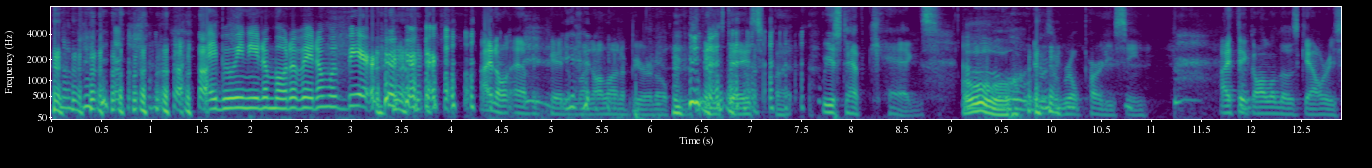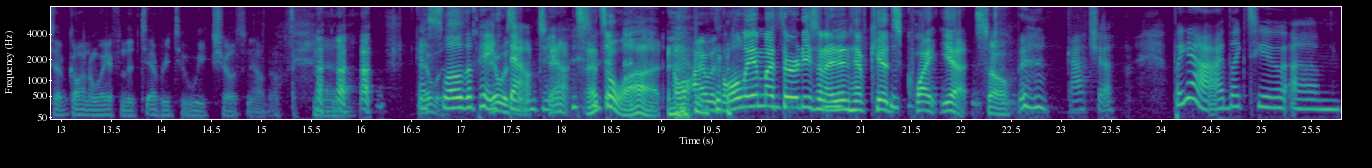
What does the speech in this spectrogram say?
Maybe we need to motivate them with beer. I don't advocate a lot of beer at openings these days, but we used to have kegs. Oh, It was a real party scene. I think all of those galleries have gone away from the t- every two week shows now, though. Yeah. Gotta was- slow the pace it was down. Yeah. Intense. That's a lot. oh, I was only in my 30s and I didn't have kids quite yet. So, Gotcha. But yeah, I'd like to, um,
